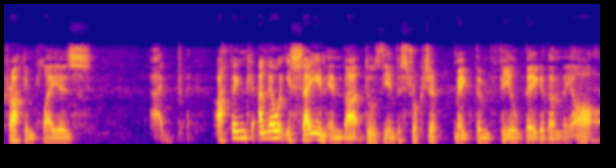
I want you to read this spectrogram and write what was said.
cracking players. I, I think I know what you're saying in that does the infrastructure make them feel bigger than they are,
